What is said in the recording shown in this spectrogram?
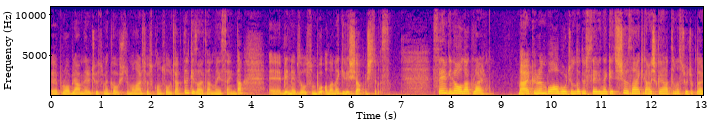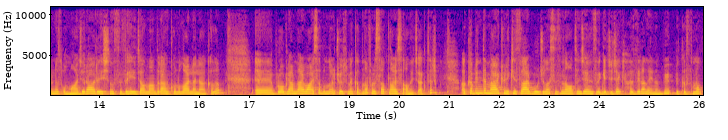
e, problemleri çözüme kavuşturmalar söz konusu olacaktır ki zaten Mayıs ayında bir nebze olsun bu alana giriş yapmıştınız. Sevgili oğlaklar, Merkür'ün boğa burcunda düz seyrine geçişi özellikle aşk hayatınız, çocuklarınız, o macera arayışınız sizi heyecanlandıran konularla alakalı e, problemler varsa bunları çözmek adına fırsatlar sağlayacaktır. Akabinde Merkür ikizler burcuna sizin 6. evinize geçecek. Haziran ayının büyük bir kısmı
